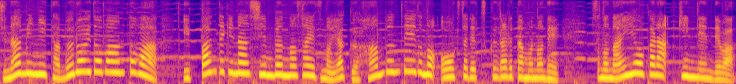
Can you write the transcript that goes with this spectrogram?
ちなみにタブロイド版とは一般的な新聞のサイズの約半分程度の大きさで作られたものでその内容から近年では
